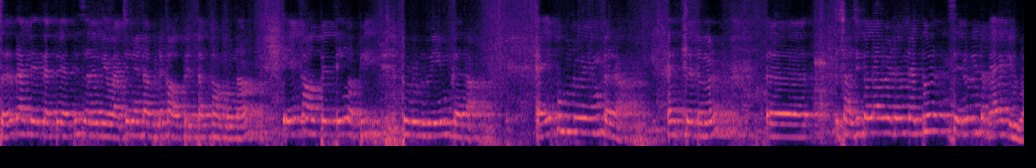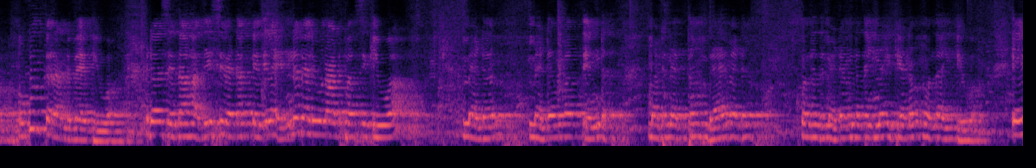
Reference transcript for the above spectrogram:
සර් දන්නේ නැතුව ඇති සර්ගේ වචනයට අපිට කවපෙත්තක් හම්බුණා. ඒ කවපෙත්තෙන් අපි පුහුණු වීම කරා. ඇයි පුහුණු වීම කරා? ඇත්තටම සජිකලා වැඩක් නැතුව සෙනුරිට බෑ කිව්වා. මොකුත් කරන්න බෑ කිව්වා. ඊට පස්සේ එදා හදිසි වැඩක් ඇදිලා එන්න බැරි වුණාට පස්සේ කිව්වා මැඩම් මැඩම්වත් එන්න. මට නැත්තම් බෑ මැඩම්. හොඳද මැඩම්ලා දෙන්න හිටියනම් හොඳයි කිව්වා. ඒ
